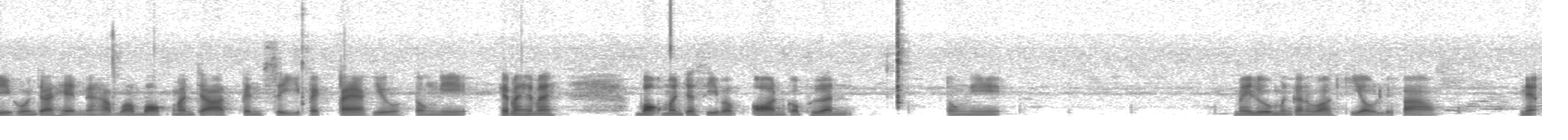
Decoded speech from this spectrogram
ดีๆคุณจะเห็นนะครับ ว่าบล็อกมันจะเป็นสีแปลกๆอยู่ตรงนี้ เห็นไหมเห็นไหมบล็อกมันจะสีแบบอ่อนกว่าเพื่อนตรงนี้ ไม่รู้เหมือนกันว่าเกี่ยวหรือเปล่า เนี่ย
